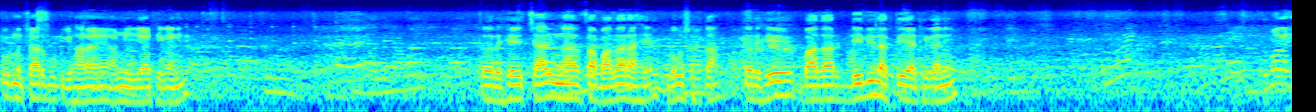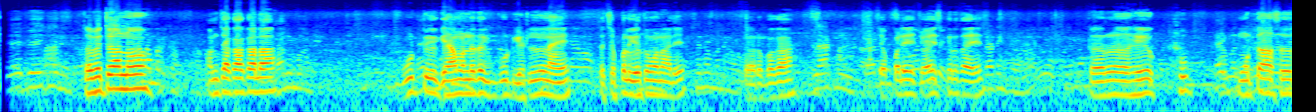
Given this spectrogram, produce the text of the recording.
पूर्ण चार बूट घेणार आहे आम्ही या ठिकाणी. तर हे चार मिनारचा बाजार आहे बघू शकता. तर हे बाजार डेली लागते या ठिकाणी. तर मित्रांनो आमच्या काकाला बूट घ्या म्हणलं तर बूट घेतलेलं नाही तर चप्पल घेतो म्हणाले. तर बघा चप्पल हे चॉईस करत आहेत. तर हे खूप मोठं असं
